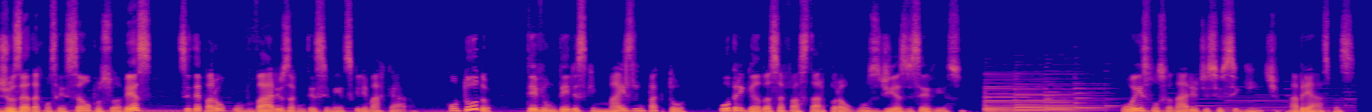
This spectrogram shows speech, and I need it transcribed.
José da Conceição, por sua vez, se deparou com vários acontecimentos que lhe marcaram. Contudo, teve um deles que mais lhe impactou, obrigando a se afastar por alguns dias de serviço. O ex-funcionário disse o seguinte, aspas,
